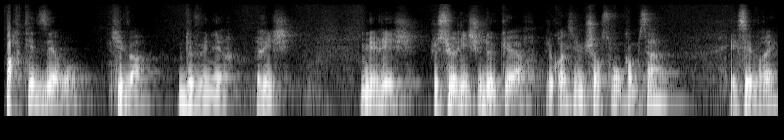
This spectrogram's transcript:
parti de zéro qui va devenir riche. Mais riche, je suis riche de cœur. Je crois que c'est une chanson comme ça. Et c'est vrai.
